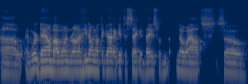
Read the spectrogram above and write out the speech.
uh, and we're down by one run. He don't want the guy to get to second base with no outs, so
